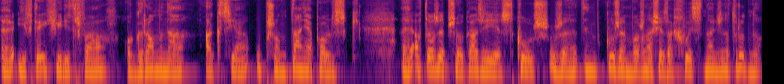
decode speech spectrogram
e, i w tej chwili trwa ogromna akcja uprzątania Polski. E, a to, że przy okazji jest kurz, że tym kurzem można się zachłysnąć, no trudno.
